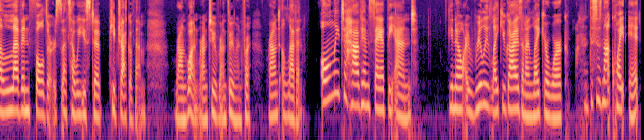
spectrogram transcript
11 folders. That's how we used to keep track of them. Round one, round two, round three, round four, round 11. Only to have him say at the end, you know, I really like you guys and I like your work. This is not quite it.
